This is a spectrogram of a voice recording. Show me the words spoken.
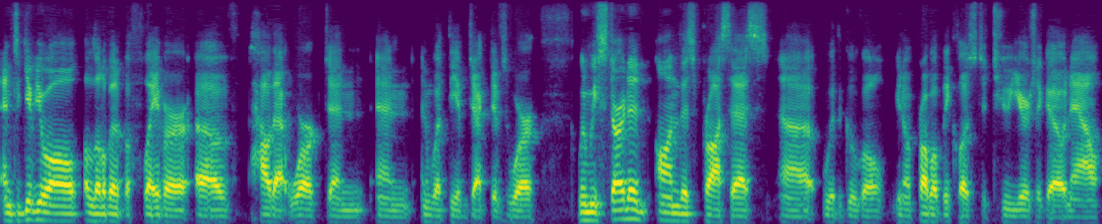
And to give you all a little bit of a flavor of how that worked and, and, and what the objectives were, when we started on this process uh, with Google, you know, probably close to two years ago now,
